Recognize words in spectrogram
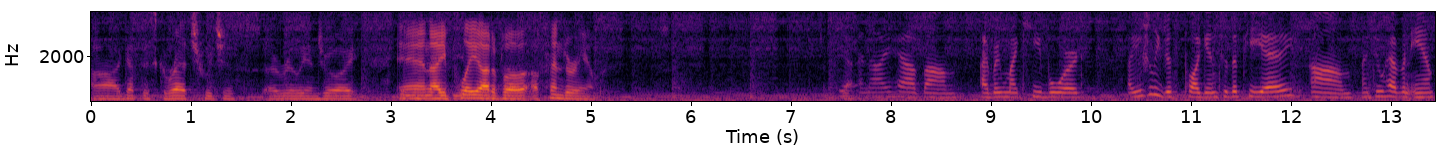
Uh, I got this Gretsch, which is I really enjoy, and I play out of a, a Fender amp. Yeah, and I have, um, I bring my keyboard. I usually just plug into the PA. Um, I do have an amp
